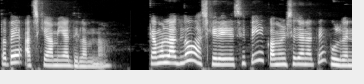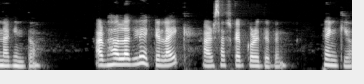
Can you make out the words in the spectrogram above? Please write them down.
তবে আজকে আমি আর দিলাম না। কেমন লাগল আজকের এই রেসিপি কমেন্টসে জানাতে ভুলবেন না কিন্তু। আর ভালো লাগলে একটা লাইক আর সাবস্ক্রাইব করে দেবেন। থ্যাংক ইউ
